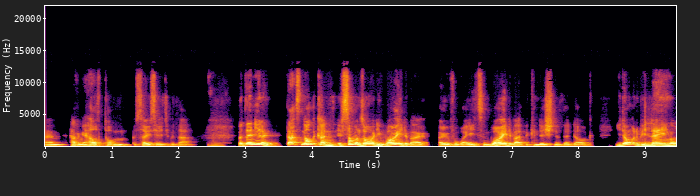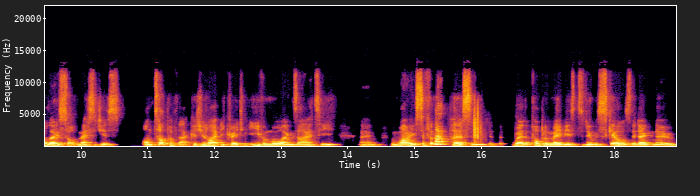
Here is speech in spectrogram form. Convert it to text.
um, having a health problem associated with that. Mm. But then, you know, that's not the kind of, if someone's already worried about overweight and worried about the condition of their dog, you don't want to be laying all those sort of messages on top of that because you're likely creating even more anxiety um, and worry. So for that person, where the problem maybe is to do with skills, they don't know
